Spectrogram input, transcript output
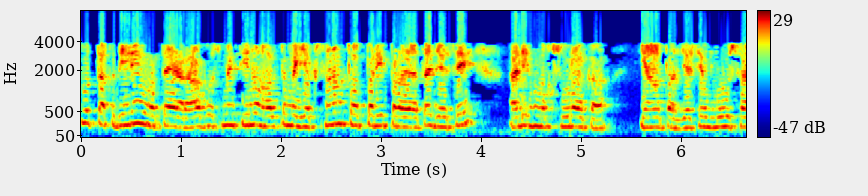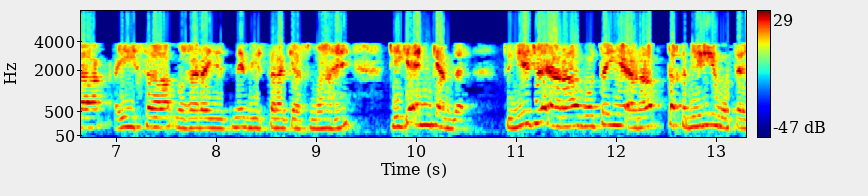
وہ تقدیری ہوتا ہے اعراب اس میں تینوں حالتوں میں یکساں طور پر ہی پڑا جاتا ہے، جیسے علی مقصورہ کا یہاں پر، جیسے موسا عیسیٰ وغیرہ جتنے بھی اس طرح کے اسما ہیں، ٹھیک ہے، ان کے اندر۔ تو یہ جو اعراب ہوتا ہے، یہ اعراب تقدیری ہوتا ہے۔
